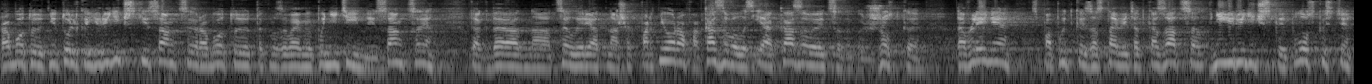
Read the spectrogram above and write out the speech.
работают не только юридические санкции, работают так называемые понятийные санкции, когда на целый ряд наших партнеров оказывалось и оказывается такое жесткое давление с попыткой заставить отказаться в неюридической плоскости,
